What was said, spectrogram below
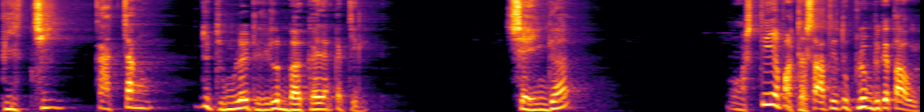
biji kacang itu dimulai dari lembaga yang kecil. Sehingga mestinya pada saat itu belum diketahui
